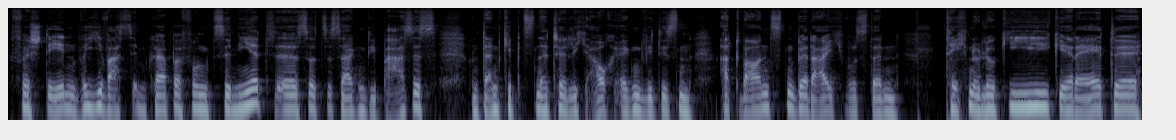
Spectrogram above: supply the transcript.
Verstehen, wie was im Körper funktioniert, äh, sozusagen die Basis. Und dann gibt es natürlich auch irgendwie diesen advanceden Bereich, wo es dann Technologie, Geräte,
